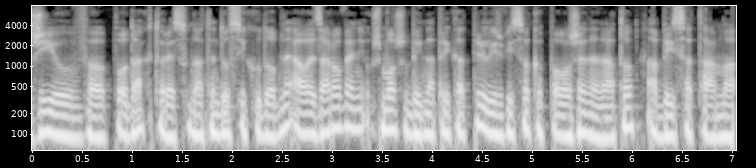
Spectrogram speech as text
žijú v pôdach, ktoré sú na ten dusík chudobné, ale zároveň už môžu byť napríklad príliš vysoko položené na to, aby sa tam e,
